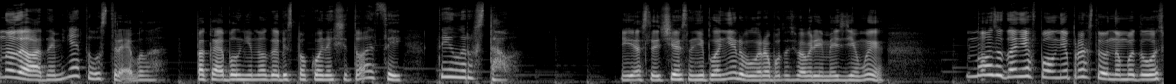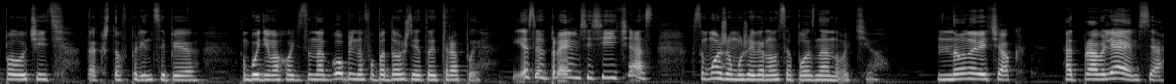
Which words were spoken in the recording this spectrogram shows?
Ну да ладно, меня это устраивало. Пока я был немного обеспокоенных ситуаций, Тейлор встал. Если честно, не планировал работать во время зимы, но задание вполне простое нам удалось получить, так что, в принципе, будем охотиться на гоблинов у подножья той тропы. Если отправимся сейчас, сможем уже вернуться поздно ночью. Ну, новичок, отправляемся!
